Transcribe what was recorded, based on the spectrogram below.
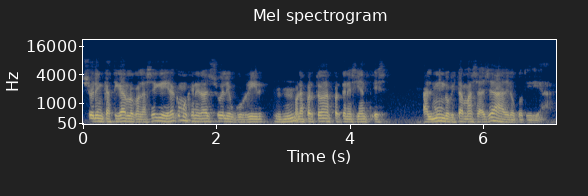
suelen castigarlo con la ceguera, como en general suele ocurrir con las personas pertenecientes al mundo que está más allá de lo cotidiano.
